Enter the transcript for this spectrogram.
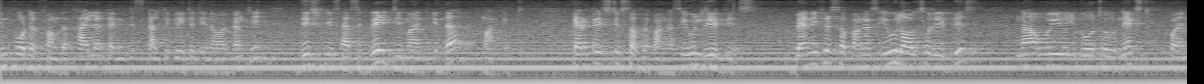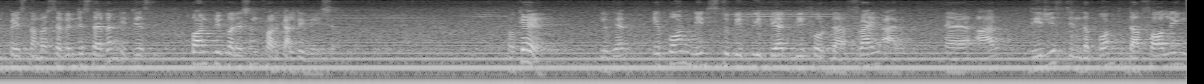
imported from the Thailand and it is cultivated in our country. This fish has a great demand in the market. Characteristics of a pangas, you will read this. Benefits of pangas, you will also read this. Now we will go to next point, page number 77. It is pond preparation for cultivation. Okay, look here. A pond needs to be prepared before the fry are uh, are released in the pond. The following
